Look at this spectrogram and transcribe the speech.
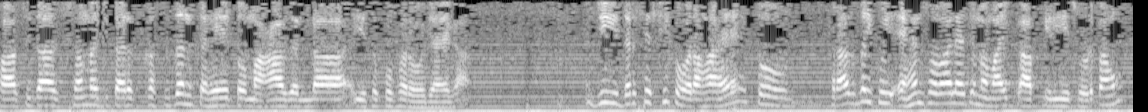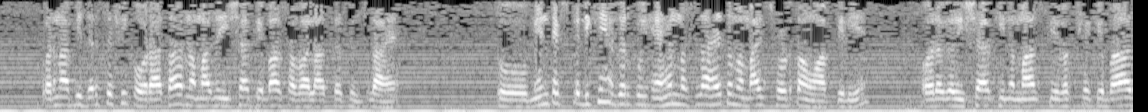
فاصدہ سمجھ کر قصدن کہے تو معاذ اللہ، یہ تو کفر ہو جائے گا۔ جی درس فک ہو رہا ہے، تو فراز بھائی کوئی اہم سوال ہے تو میں مائک آپ کے لیے چھوڑتا ہوں، ورنہ ابھی درس فک ہو رہا تھا، نماز عشاء کے بعد سوالات کا سلسلہ ہے۔ تو مین ٹیکسٹ پہ لکھیں، اگر کوئی اہم مسئلہ ہے تو میں مائک چھوڑتا ہوں آپ کے لیے۔ اور اگر عشاء کی نماز کے وقفے کے بعد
